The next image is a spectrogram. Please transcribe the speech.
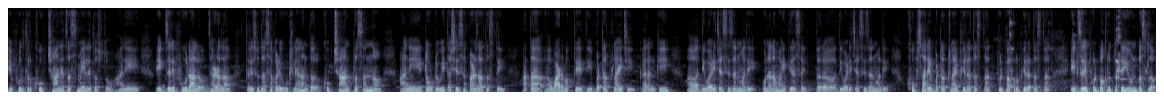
हे फूल तर खूप छान याचा स्मेल येत असतो. आणि एक जरी फूल आलं झाडाला तरीसुद्धा सकाळी उठल्यानंतर खूप छान प्रसन्न आणि टवटवीत अशी सकाळ जात असते. आता वाट बघते ती बटरफ्लायची कारण की दिवाळीच्या सीझनमध्ये कोणाला माहिती असेल तर दिवाळीच्या सीझनमध्ये खूप सारे बटरफ्लाय फिरत असतात फुलपाखरू फिरत असतात. एक जरी फुलपाखरू तिथे येऊन बसलं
